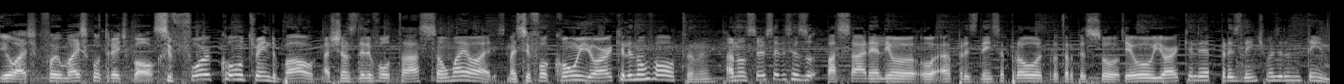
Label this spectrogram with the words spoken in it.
Eu acho que foi mais com o Trent Ball. Se for com o Trent Ball, as chances dele voltar são maiores. Mas se for com o York, ele não volta, né? A não ser se eles passarem ali o, o, a presidência pra outra, pra outra pessoa. Porque o York, ele é presidente, mas ele não tem,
